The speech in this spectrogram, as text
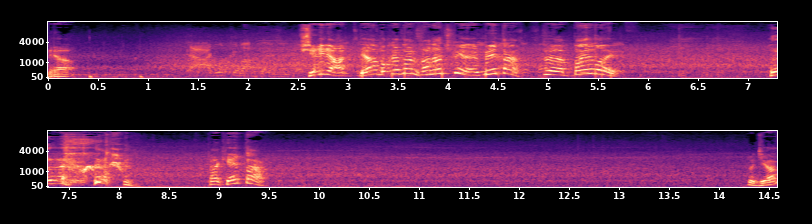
Den ja. Ja, gut gemacht diesem Schiri, der hat. Ja, man kann sagen, es war ein Handspiel. Elfmeter für Bayreuth. Paketa. Und ja?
